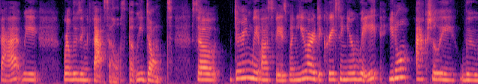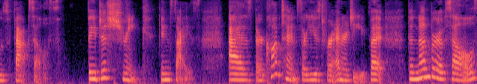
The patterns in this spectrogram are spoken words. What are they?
fat, we we're losing fat cells, but we don't. So during weight loss phase, when you are decreasing your weight, you don't actually lose fat cells. They just shrink in size as their contents are used for energy, but the number of cells,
